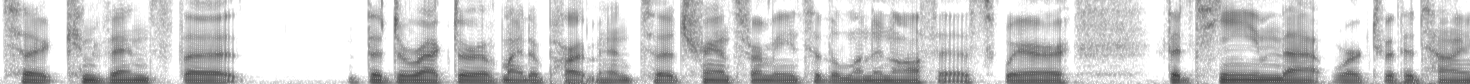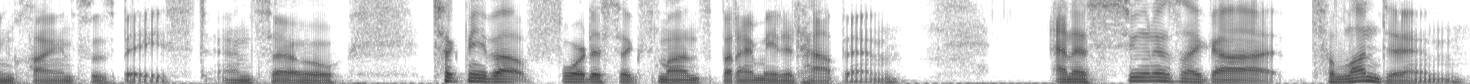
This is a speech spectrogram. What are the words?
to convince the the director of my department to transfer me to the London office where the team that worked with Italian clients was based. And so it took me about 4 to 6 months but I made it happen. And as soon as I got to London,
